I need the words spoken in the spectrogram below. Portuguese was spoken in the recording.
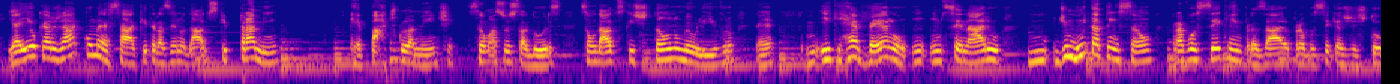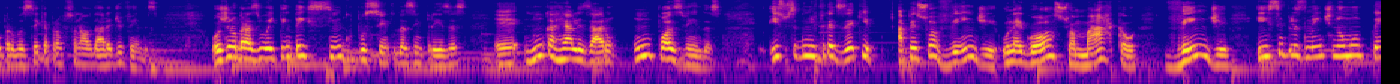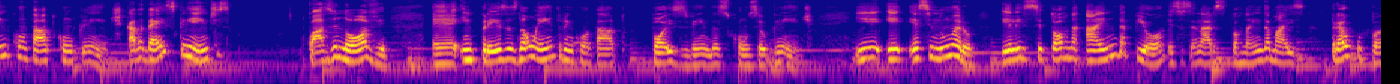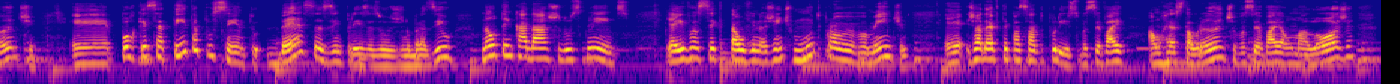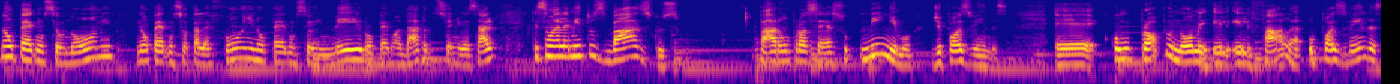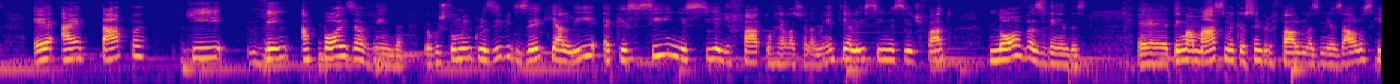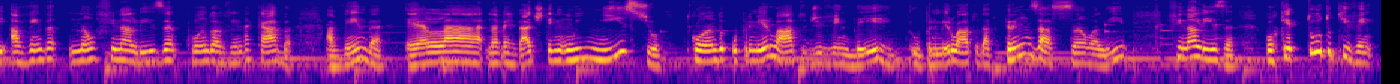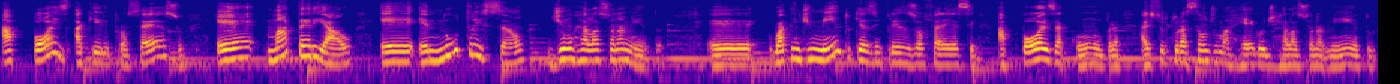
E aí eu quero já começar aqui trazendo dados que para mim é, particularmente são assustadores, são dados que estão no meu livro, né, e que revelam um, um cenário de muita atenção para você que é empresário, para você que é gestor, para você que é profissional da área de vendas. Hoje no Brasil, 85% das empresas é, nunca realizaram um pós-vendas. Isso significa dizer que a pessoa vende, o negócio, a marca, vende e simplesmente não mantém contato com o cliente. Cada 10 clientes quase nove é, empresas não entram em contato pós-vendas com seu cliente. E, e, esse número ele se torna ainda pior, esse cenário se torna ainda mais preocupante, é, porque 70% dessas empresas hoje no Brasil não tem cadastro dos clientes. E aí você que está ouvindo a gente, muito provavelmente é, já deve ter passado por isso. Você vai a um restaurante, você vai a uma loja, não pegam o seu nome, não pegam o seu telefone, não pegam o seu e-mail, não pegam a data do seu aniversário, que são elementos básicos para um processo mínimo de pós-vendas. É, como o próprio nome ele, ele fala, o pós-vendas é a etapa que vem após a venda. Eu costumo inclusive dizer que ali é que se inicia de fato um relacionamento e ali se inicia de fato novas vendas. É, tem uma máxima que eu sempre falo nas minhas aulas que a venda não finaliza quando a venda acaba. A venda, ela, na verdade, tem um início quando o primeiro ato de vender, o primeiro ato da transação ali, finaliza. Porque tudo que vem após aquele processo é material, é, é nutrição de um relacionamento é, o atendimento que as empresas oferecem após a compra, a estruturação de uma régua de relacionamento,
